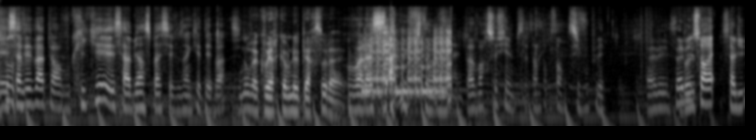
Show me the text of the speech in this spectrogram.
et ça fait pas peur, vous cliquez et ça va bien se passer, vous inquiétez pas. Sinon, on va courir comme le perso là. Voilà ça. N'allez pas voir ce film, c'est important, s'il vous plaît. Allez, salut Bonne soirée, salut.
